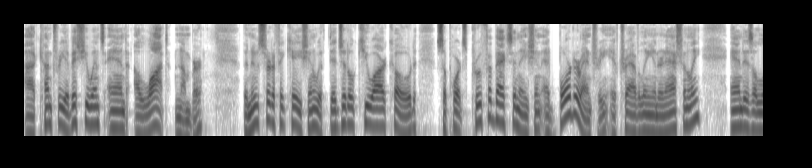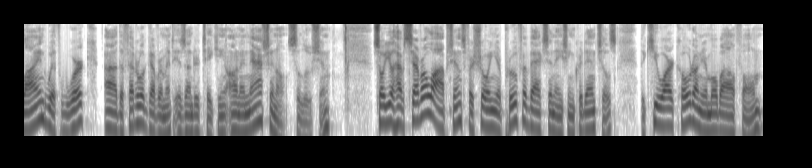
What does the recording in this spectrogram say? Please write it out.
a country of issuance, and a lot number. The new certification with digital QR code supports proof of vaccination at border entry if traveling internationally and is aligned with work uh, the federal government is undertaking on a national solution. So you'll have several options for showing your proof of vaccination credentials, the QR code on your mobile phone,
